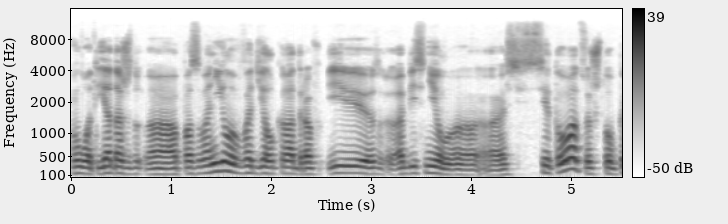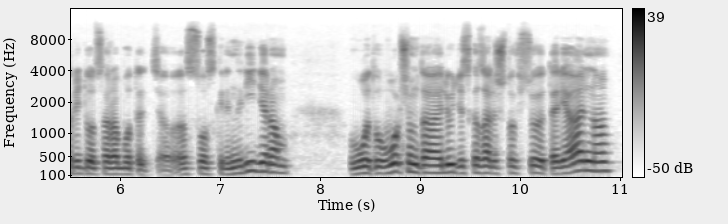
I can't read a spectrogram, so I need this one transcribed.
Вот, я даже э, позвонил в отдел кадров и объяснил ситуацию, что придется работать со скринридером. Вот, в общем-то, люди сказали, что все это реально –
